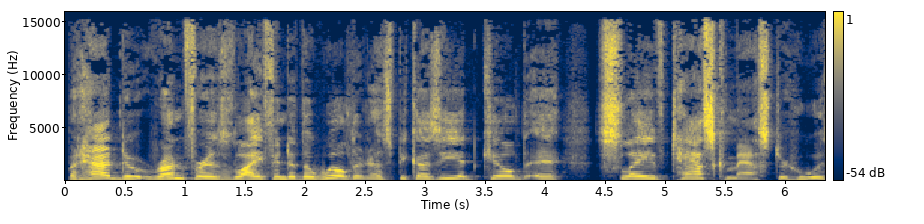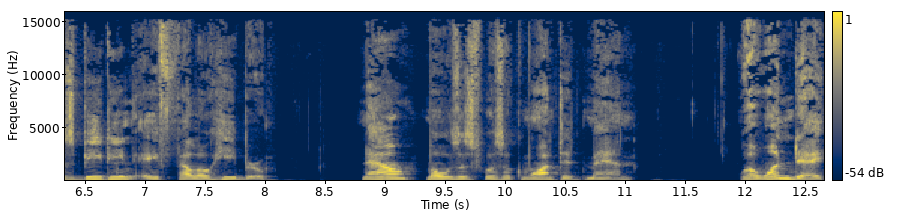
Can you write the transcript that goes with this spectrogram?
but had to run for his life into the wilderness because he had killed a slave taskmaster who was beating a fellow Hebrew. Now Moses was a wanted man. Well, one day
